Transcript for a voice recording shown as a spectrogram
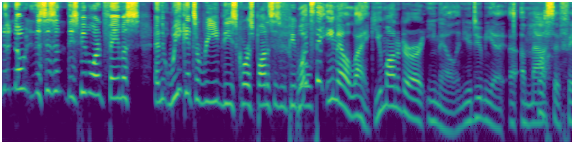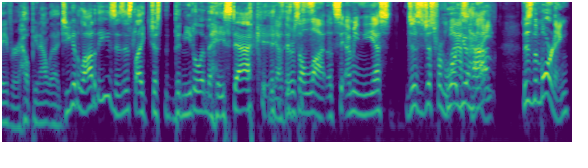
No, no, this isn't. These people aren't famous, and we get to read these correspondences with people. What's the email like? You monitor our email and you do me a, a, a massive favor helping out with that. Do you get a lot of these? Is this like just the needle in the haystack? yeah, there's a lot. Let's see. I mean, yes, this is just from Well, last you have- night. This is the morning.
